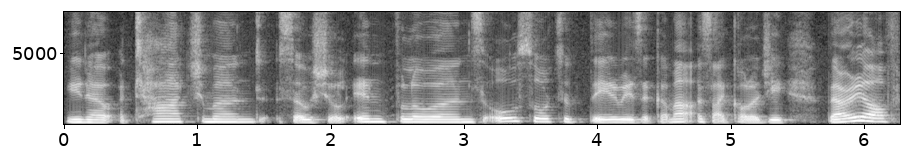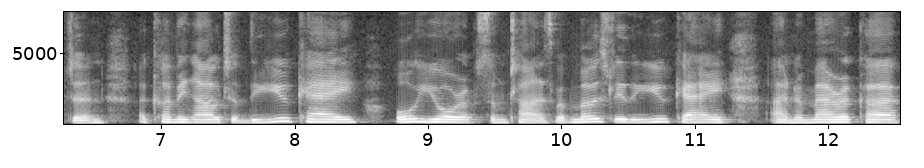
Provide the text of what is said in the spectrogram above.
you know, attachment, social influence, all sorts of theories that come out of psychology very often are coming out of the UK or Europe sometimes, but mostly the UK and America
